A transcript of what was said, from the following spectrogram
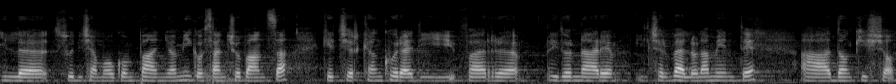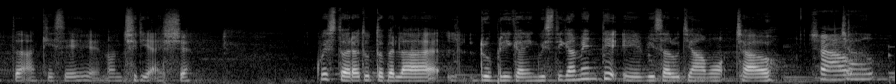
il suo diciamo, compagno, amico Sancho Panza, che cerca ancora di far ritornare il cervello, la mente a Don Quixote, anche se non ci riesce. Questo era tutto per la rubrica linguisticamente e vi salutiamo. Ciao. Ciao. Ciao.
